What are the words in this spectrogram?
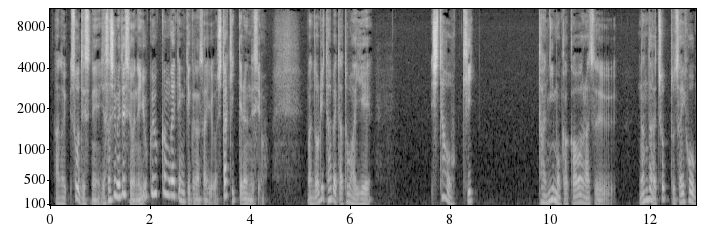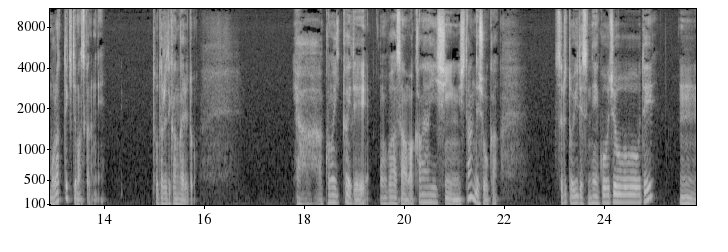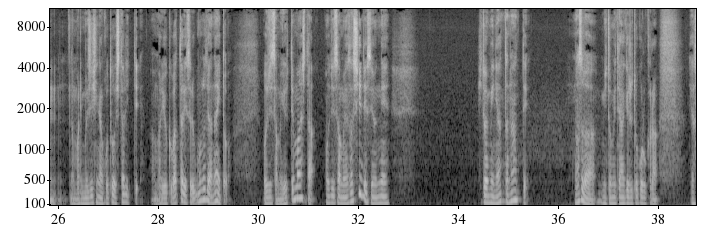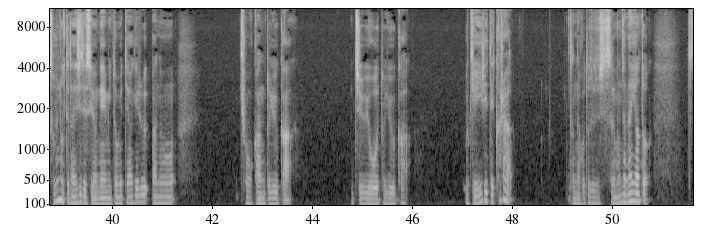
あの、そうですね。優しめですよね。よくよく考えてみてくださいよ。舌切ってるんですよ。まあ、海苔食べたとはいえ、舌を切ったにもかかわらず、なんならちょっと財宝をもらってきてますからね。トータルで考えると。いやー、この1回でおばあさんは改心したんでしょうかするといいですね。工場で、うん、あんまり無慈悲なことをしたりって、あんまり欲張ったりするものではないと。おじいさんも言ってました。おじいさんも優しいですよね。ひどい目にあったなって。まずは認めてあげるところから、いや、そういうのって大事ですよね。認めてあげる、あの、共感というか、重要というか、受け入れてからそんなことするもんじゃないよと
